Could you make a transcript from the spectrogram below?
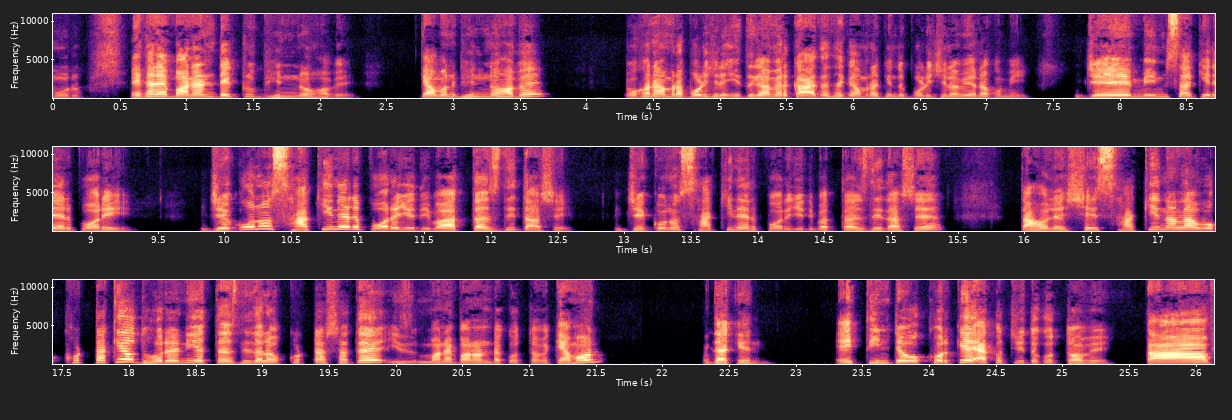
মুর। এখানে বানানটা একটু ভিন্ন হবে। কেমন ভিন্ন হবে? ওখানে আমরা পড়েছিলাম, ঈদগামের কায়দা থেকে আমরা কিন্তু পড়েছিলাম এরকমই। যে মিম সাকিনের পরে, যে কোনো সাকিনের পরে যদি বা তাজদিদ আসে, যে কোনো সাকিনের পরে যদি বা তাজদিদ আসে, তাহলে সেই সাকিন আলা অক্ষরটাকেও ধরে নিয়ে তাজদিদ আলা অক্ষরটার সাথে মানে বানানটা করতে হবে। কেমন? দেখেন, এই তিনটে অক্ষরকে একত্রিত করতে হবে। কাফ,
